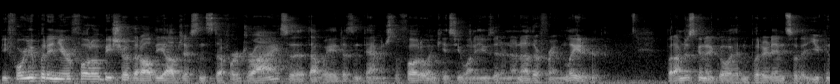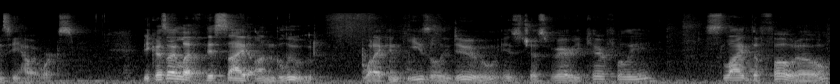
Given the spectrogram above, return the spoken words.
Before you put in your photo, be sure that all the objects and stuff are dry so that that way it doesn't damage the photo in case you want to use it in another frame later. But I'm just going to go ahead and put it in so that you can see how it works. Because I left this side unglued, what I can easily do is just very carefully slide the photo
